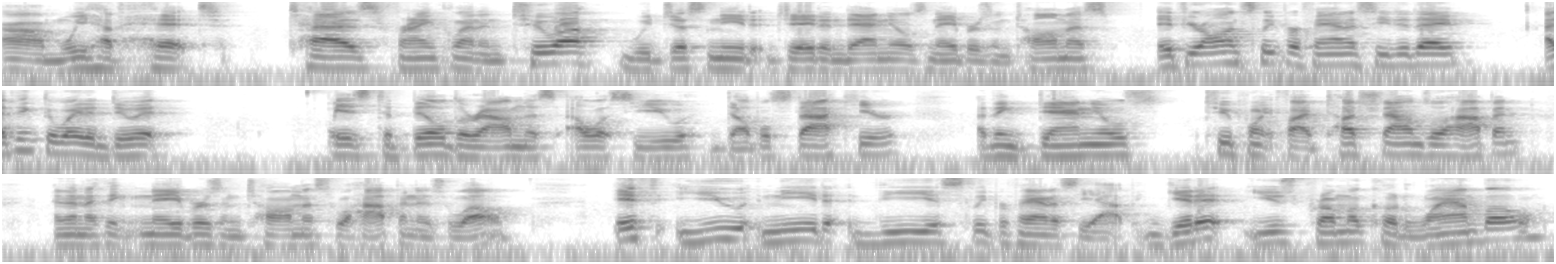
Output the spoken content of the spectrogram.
Um, we have hit Tez, Franklin, and Tua. We just need Jayden Daniels, Nabers, and Thomas. If you're on Sleeper Fantasy today, I think the way to do it is to build around this LSU double stack here. I think Daniels 2.5 touchdowns will happen, and then I think Nabers and Thomas will happen as well. If you need the Sleeper Fantasy app, get it, use promo code LAMBO,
